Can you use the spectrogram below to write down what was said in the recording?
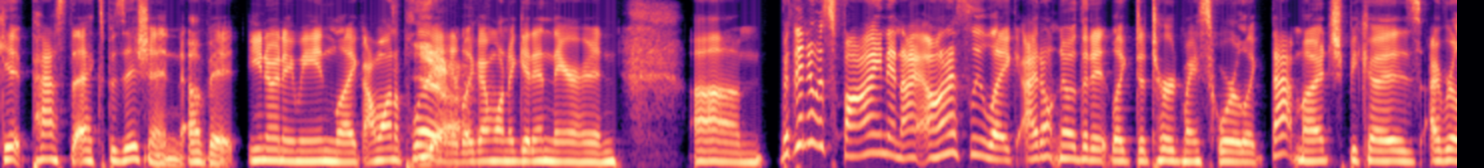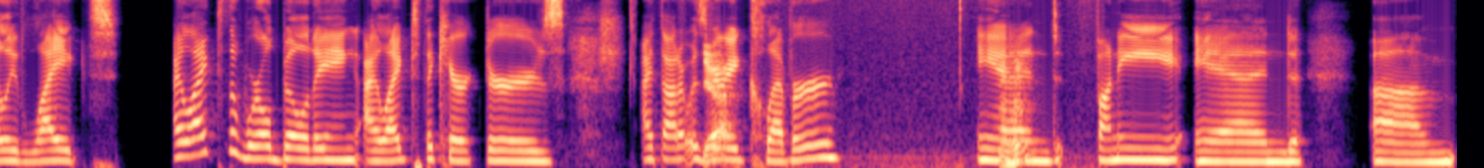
get past the exposition of it. You know what I mean? Like I want to play, Yeah. like I want to get in there and um but then it was fine and I honestly like I don't know that it like deterred my score like that much because I really liked I liked the world building. I liked the characters. I thought it was Yeah. very clever and funny and um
